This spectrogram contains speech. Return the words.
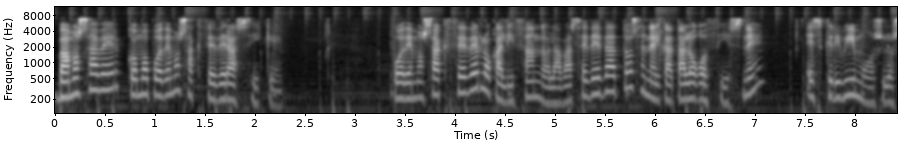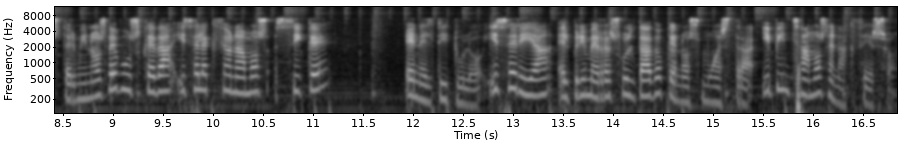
Vamos a ver cómo podemos acceder a Psique. Podemos acceder localizando la base de datos en el catálogo Cisne. Escribimos los términos de búsqueda y seleccionamos Psique en el título y sería el primer resultado que nos muestra y pinchamos en acceso.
